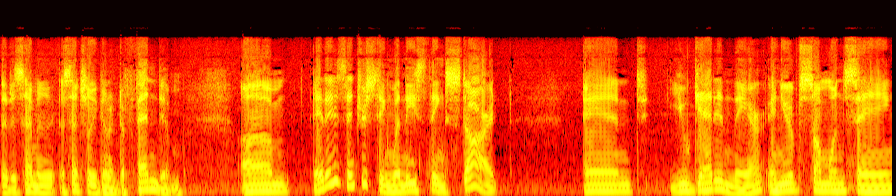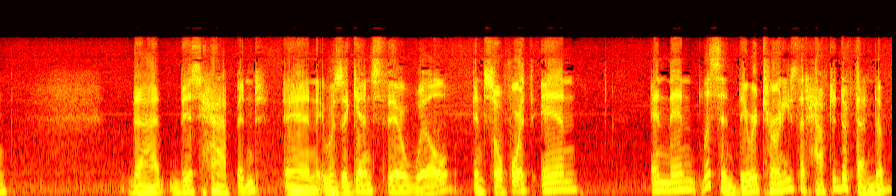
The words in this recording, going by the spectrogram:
that is essentially going to defend him. Um, it is interesting when these things start and you get in there and you have someone saying, that this happened and it was against their will and so forth. And and then listen there are attorneys that have to defend them.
